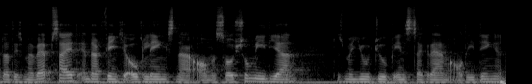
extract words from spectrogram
dat is mijn website. En daar vind je ook links naar al mijn social media. Dus mijn YouTube, Instagram, al die dingen.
